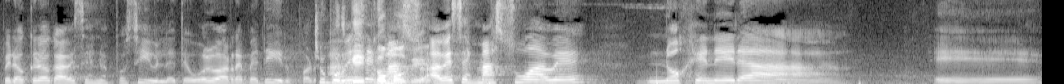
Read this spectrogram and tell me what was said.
pero creo que a veces no es posible, te vuelvo a repetir. Porque, a, veces más, a veces más suave no genera eh,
